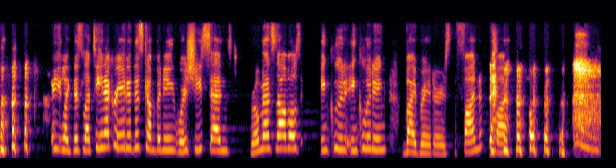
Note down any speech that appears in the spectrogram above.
like this Latina created this company where she sends romance novels, include including vibrators. Fun, fun.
